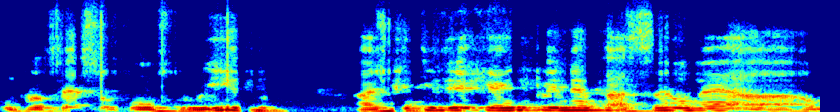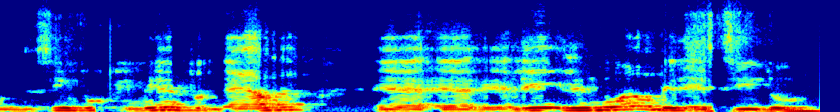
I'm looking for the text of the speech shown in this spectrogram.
um processo construído, a gente vê que a implementação, né, o desenvolvimento dela, é, ele, ele não é obedecido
